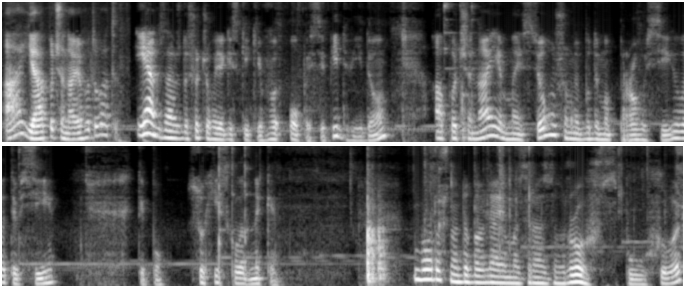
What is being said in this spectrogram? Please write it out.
А я починаю готувати. Як завжди, що чого, як і скільки в описі під відео. А починаємо ми з цього, що ми будемо просіювати всі, типу, сухі складники. Борошно додаємо зразу розпушувач.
